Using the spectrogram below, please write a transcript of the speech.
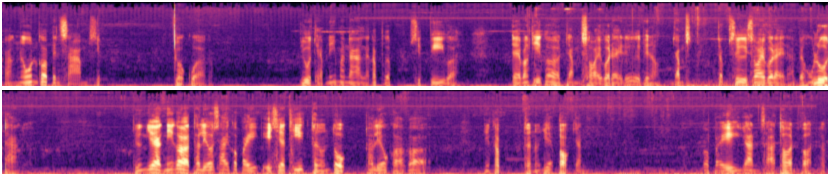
ฝั่งนู้นก็เป็นสามสิบกว่าครับ อยู่แถบนี้มานานแล้วครับเกือบสิบปีกว่า แต่บางทีก็จำซอยบ่ได้เด้อพี่น้องจำจำซื้อซอยบ่ได้นะครับ แต่หูรู้ทางอยู่ถึงแยกนี้ก็ถ้าเลี้ยวซ้ายก็ไปเอเชียทีกถนนตก ถ้าเลี้ยวขวาก็นี่ครับถนนแยกตอกจันทร์ ก็ไปย่านสาทรก่อนครับ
